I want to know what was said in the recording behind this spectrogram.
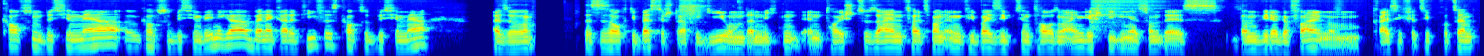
kaufst du ein bisschen mehr, äh, kaufst du ein bisschen weniger, wenn er gerade tief ist, kaufst du ein bisschen mehr. Also das ist auch die beste Strategie, um dann nicht enttäuscht zu sein, falls man irgendwie bei 17.000 eingestiegen ist und der ist dann wieder gefallen um 30, 40 Prozent.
